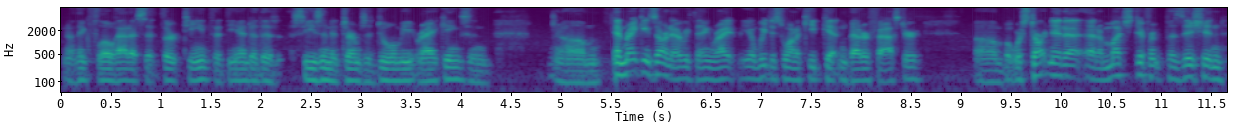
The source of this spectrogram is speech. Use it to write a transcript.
you know, I think Flo had us at 13th at the end of the season in terms of dual meet rankings. And, um, and rankings aren't everything, right? You know, we just want to keep getting better faster. Um, but we're starting at a, at a much different position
